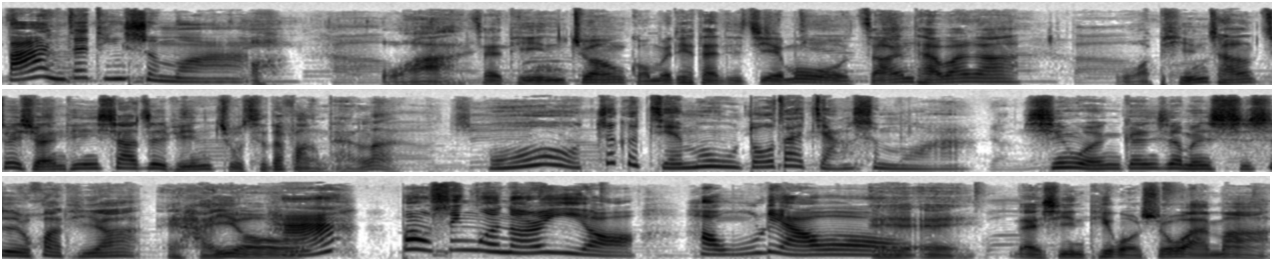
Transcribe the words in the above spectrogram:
爸，你在听什么啊？哦，我啊在听中央广播电台的节目《早安台湾》啊。我平常最喜欢听夏志平主持的访谈了。哦，这个节目都在讲什么啊？新闻跟热门时事话题啊，哎，还有啊，报新闻而已哦，好无聊哦。哎哎，耐心听我说完嘛。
